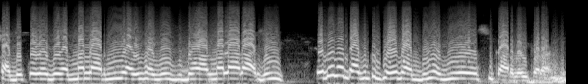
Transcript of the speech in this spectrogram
ਸਾਡੇ ਕੋਲ ਜੇ ਐਮਐਲਆਰ ਨਹੀਂ ਆਈ ਹੈਗੀ ਜਦੋਂ ਐਮਐਲਆਰ ਆ ਗਈ ਉਹਦੇ ਮੁਤਾਬਕ ਜੋ ਬਣਦੀ ਹੈਗੀ ਉਹ ਅਸੀਂ ਕਾਰਵਾਈ ਕਰਾਂਗੇ।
